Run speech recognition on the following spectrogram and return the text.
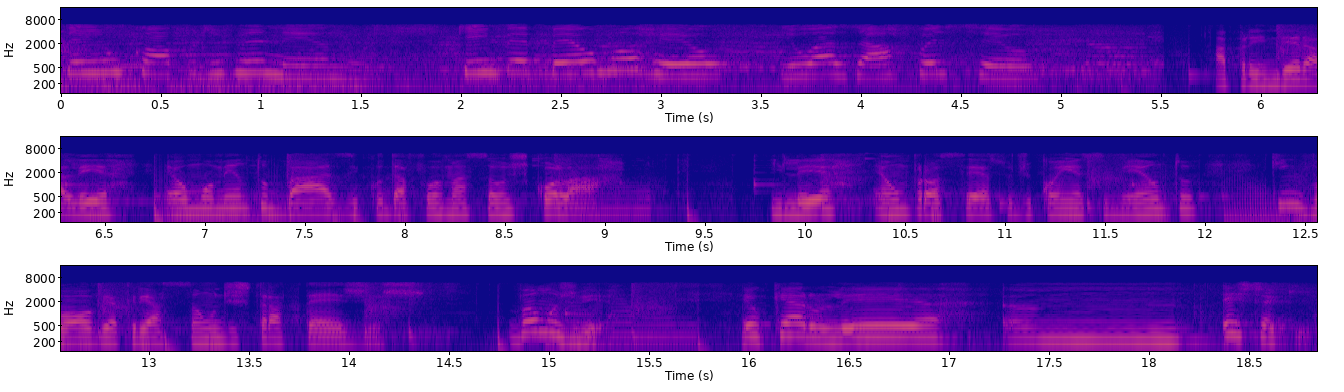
tem um copo de veneno. Quem bebeu morreu e o azar foi seu. Aprender a ler é o momento básico da formação escolar. E ler é um processo de conhecimento que envolve a criação de estratégias. Vamos ver. Eu quero ler hum, este aqui.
